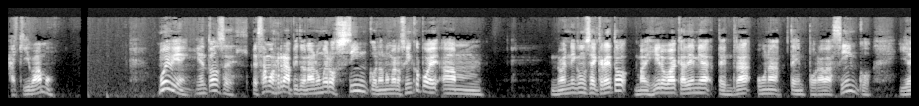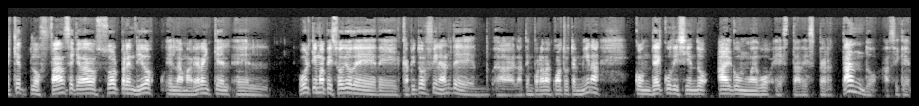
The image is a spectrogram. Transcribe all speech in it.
aquí vamos. Muy bien, y entonces empezamos rápido. La número 5, la número 5 pues no es ningún secreto, My Hero Academia tendrá una temporada 5. Y es que los fans se quedaron sorprendidos en la manera en que el, último episodio del de, capítulo final de ah, la temporada 4 termina con Deku diciendo algo nuevo está despertando. Así que,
